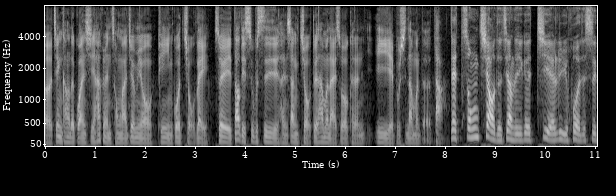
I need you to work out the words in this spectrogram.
呃健康的关系，他可能从来就没有品饮过酒类，所以到底是不是很像酒，对他们来说可能意义也不是那么的大。在宗教的这样的一个戒律或者是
